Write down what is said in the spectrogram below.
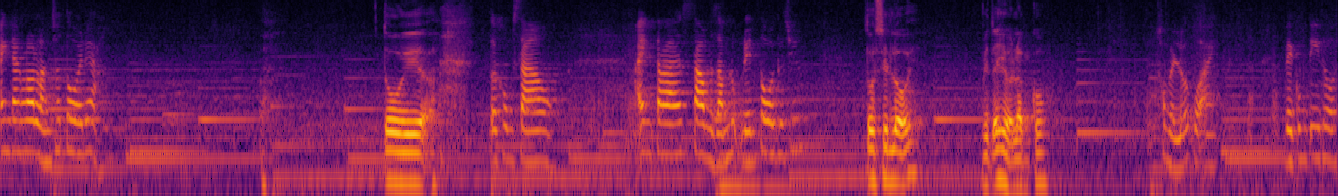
Anh đang lo lắng cho tôi đấy à? Tôi Tôi không sao. Anh ta sao mà dám đụng đến tôi cơ chứ? Tôi xin lỗi Vì đã hiểu lầm cô Không phải lỗi của anh. Về công ty thôi.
